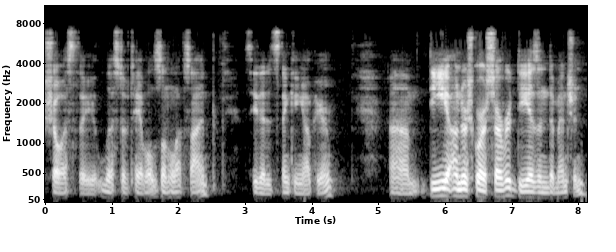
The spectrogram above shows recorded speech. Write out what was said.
show us the list of tables on the left side. See that it's thinking up here. Um, D underscore server, D as in dimension,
